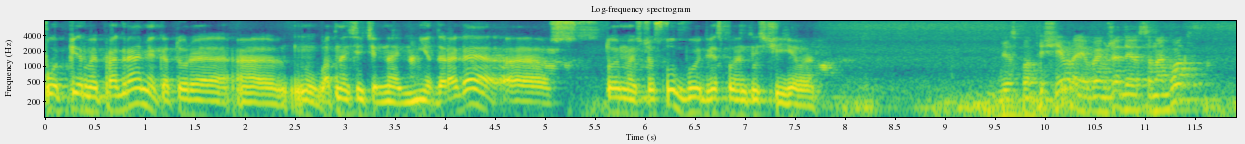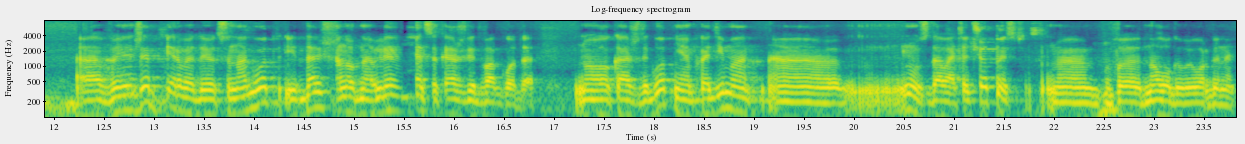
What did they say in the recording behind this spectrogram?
По первой программе, которая э, ну, относительно недорогая, э, стоимость услуг будет 2500 евро. 2500 евро, и ВМЖ дается на год? А ВНЖ первое дается на год, и дальше оно обновляется каждые два года. Но каждый год необходимо э, ну, сдавать отчетность э, в налоговые органы.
